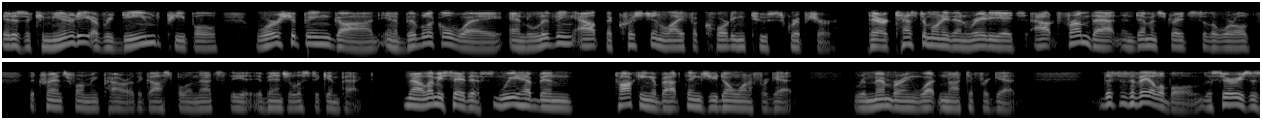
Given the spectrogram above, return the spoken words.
It is a community of redeemed people worshiping God in a biblical way and living out the Christian life according to Scripture. Their testimony then radiates out from that and demonstrates to the world the transforming power of the gospel, and that's the evangelistic impact. Now, let me say this we have been talking about things you don't want to forget, remembering what not to forget this is available. The series is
